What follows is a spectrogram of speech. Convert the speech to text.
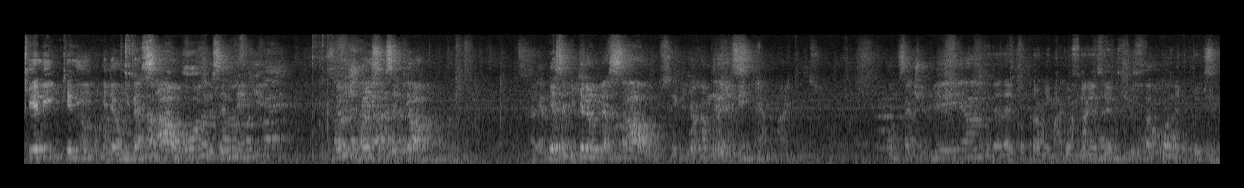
que ele, que ele, ele é universal. Eu se ele tem aqui. Tem um extenso, esse aqui, ó. Esse aqui que ele é universal, o que acontece? Ponto 76. Era encontrar alguém que conferência esse conecto tudinho.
